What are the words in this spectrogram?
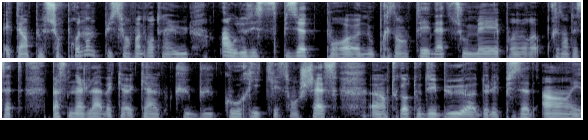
était un peu surprenante, puisqu'en fin de compte, on a eu un ou deux épisodes pour euh, nous présenter Natsume, pour nous présenter cet personnage-là avec Kakubugori qui est son chef, en tout cas au tout début de l'épisode 1 et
